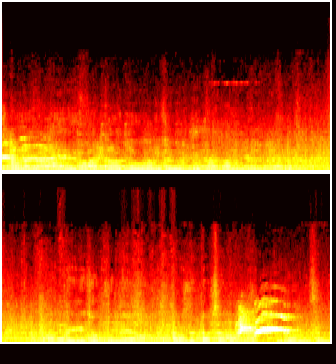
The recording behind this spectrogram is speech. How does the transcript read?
여기 닦아도 저도 다 가면 되게 조그매요. 사람들 다 쳐다봐요. 들어오는 순간.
